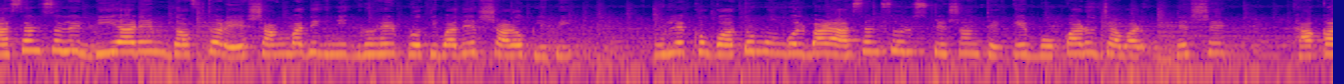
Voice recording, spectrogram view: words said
আসানসোলের ডিআরএম দফতরে সাংবাদিক নিগ্রহের প্রতিবাদের স্মারকলিপি। উল্লেখ্য, গত মঙ্গলবার আসানসোল স্টেশন থেকে বোকারো যাওয়ার উদ্দেশ্যে থাকা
